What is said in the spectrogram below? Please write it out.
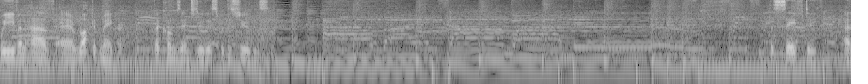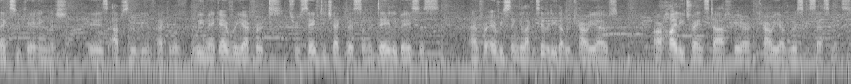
we even have a rocket maker that comes in to do this with the students. The safety at XUK English is absolutely impeccable. We make every effort through safety checklists on a daily basis and for every single activity that we carry out, our highly trained staff here carry out risk assessments.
